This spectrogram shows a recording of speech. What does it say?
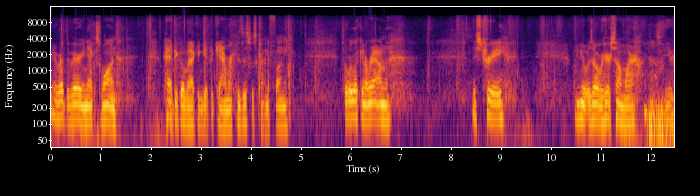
We're at the very next one. Had to go back and get the camera because this was kind of funny. So we're looking around this tree. We knew it was over here somewhere. Look at this view.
